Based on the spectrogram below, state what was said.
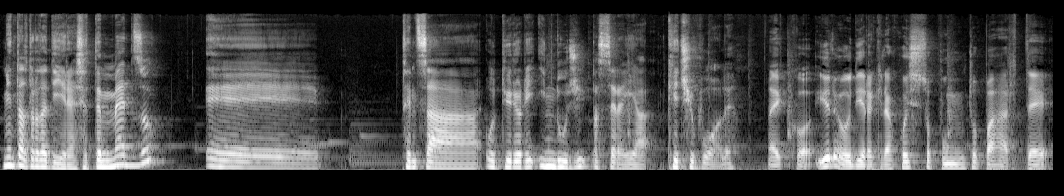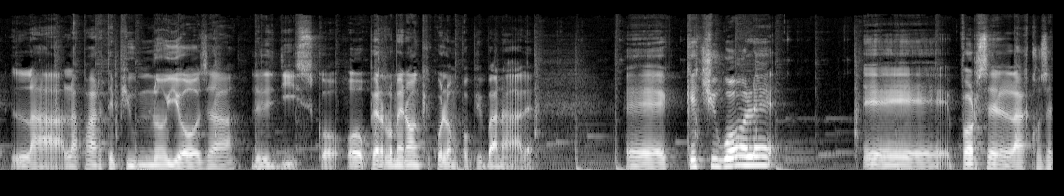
Nient'altro da dire, sette e mezzo e senza ulteriori indugi passerei a che ci vuole. Ecco, io devo dire che da questo punto parte la, la, parte più noiosa del disco, o perlomeno anche quella un po' più banale. Eh, che ci vuole, eh, forse la, cosa,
